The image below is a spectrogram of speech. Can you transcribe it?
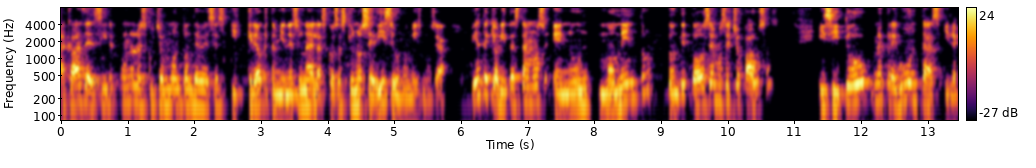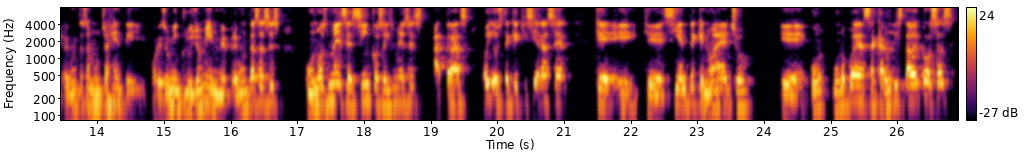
acabas de decir, uno lo escucha un montón de veces y creo que también es una de las cosas que uno se dice uno mismo. O sea, fíjate que ahorita estamos en un momento donde todos hemos hecho pausas y si tú me preguntas y le preguntas a mucha gente, y por eso me incluyo a mí, me preguntas hace unos meses, cinco o seis meses atrás, oye, ¿usted qué quisiera hacer que, que siente que no ha hecho? Eh, uno puede sacar un listado de cosas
